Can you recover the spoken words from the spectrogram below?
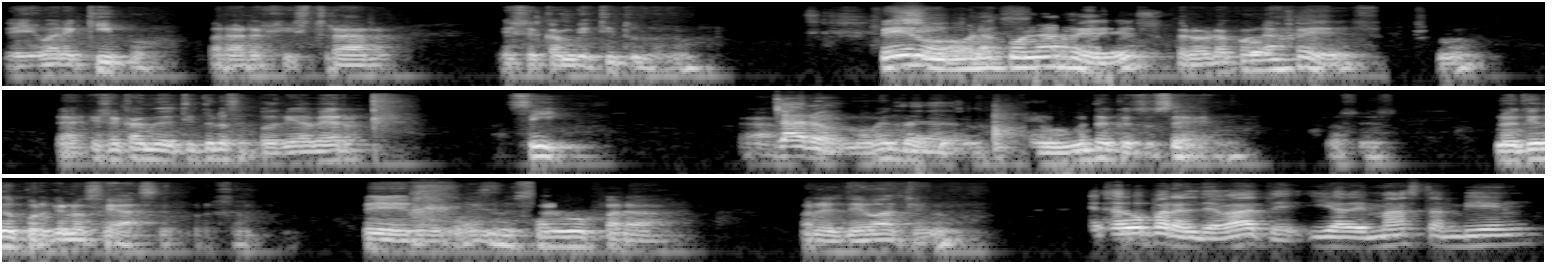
de llevar equipo para registrar ese cambio de título. ¿no? Pero sí, ahora pues. con las redes, pero ahora con las redes, ¿no? Ese cambio de título se podría ver así. Claro. En el momento, en el momento en que sucede. Entonces, no entiendo por qué no se hace, por ejemplo. Pero bueno, es algo para, para el debate, ¿no? Es algo para el debate. Y además también,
